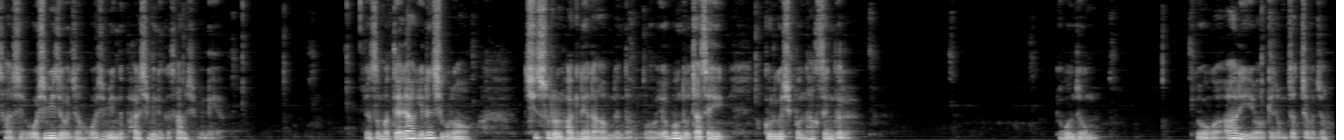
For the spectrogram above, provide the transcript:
40, 50이죠 그죠? 50인데 80이니까 30이네요 그래서 뭐 대략 이런 식으로 치수를 확인해 나가면 된다. 뭐, 이 부분도 자세히 그리고 싶은 학생들, 요건 좀, 요거 알이 이렇게 좀 젖죠, 그죠?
